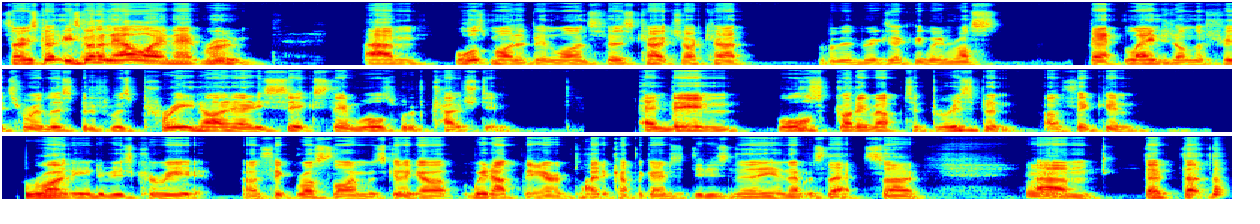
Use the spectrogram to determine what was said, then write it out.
So he's got he's got an ally in that room. Um, Walls might have been Lyon's first coach. I can't remember exactly when Ross landed on the Fitzroy list, but if it was pre 1986, then Walls would have coached him. And then Walls got him up to Brisbane, I think, and right at the end of his career. I think Ross Lyon was going to go up, went up there and played a couple of games and did his knee, and that was that. So, mm. um, that, that, that,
